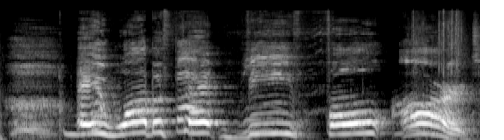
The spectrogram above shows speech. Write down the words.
a Wobbuffet V Full Art.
